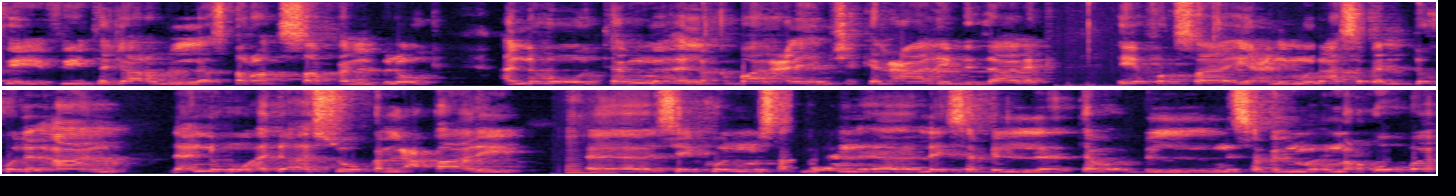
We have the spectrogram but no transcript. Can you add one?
في في تجارب الإصدارات السابقة للبنوك أنه تم الإقبال عليه بشكل عالي. بذلك هي فرصة يعني مناسبة للدخول الآن لأنه أداء السوق العقاري آه، سيكون مستقبلا آه، ليس بالنسب المرغوبة.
